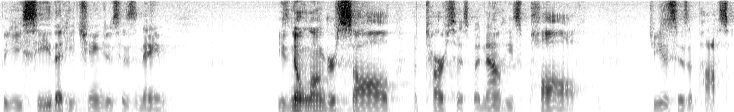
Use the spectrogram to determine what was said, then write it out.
But you see that he changes his name. He's no longer Saul of Tarsus, but now he's Paul, Jesus' apostle.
